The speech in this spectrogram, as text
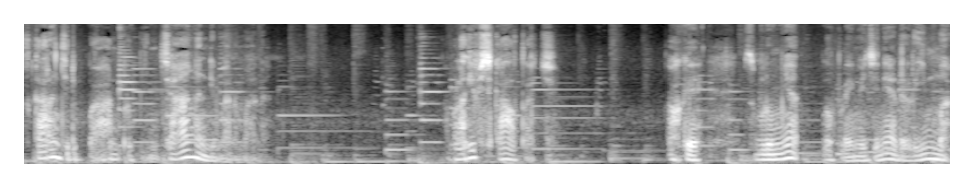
sekarang jadi bahan perbincangan di mana-mana. Apalagi physical touch Oke, sebelumnya love language ini ada lima.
